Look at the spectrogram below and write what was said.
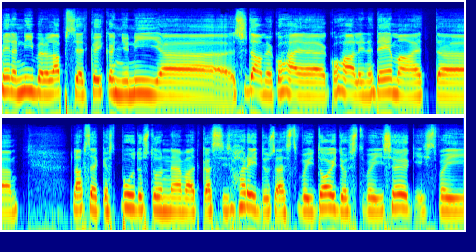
meil on nii palju lapsi, et kõik on ju nii südamekohe, kohaline teema, et lapsed, kes puudust tunnevad, kas siis haridusest või toidust või söögist või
